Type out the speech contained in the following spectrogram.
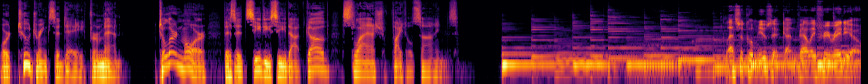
or two drinks a day for men. To learn more, visit cdc.gov slash vital signs. Classical music on Valley Free Radio.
